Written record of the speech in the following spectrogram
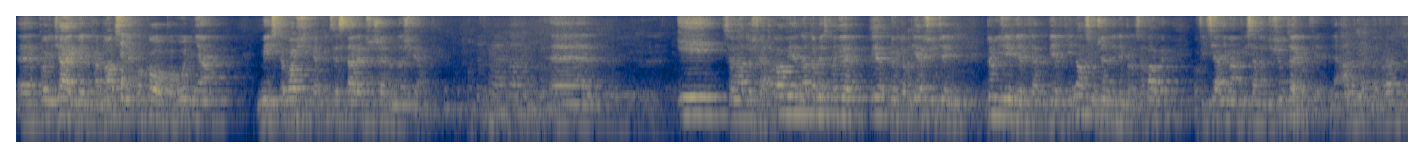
e, poniedziałek wielkanocny, około południa, w miejscowości Kaplice Stare przyszedłem na świat. E, I są na to świadkowie, natomiast ponieważ był to pierwszy dzień, drugi dzień Wielka, Wielkiej Nocy, urzędy nie pracowały, oficjalnie mam pisane 10 kwietnia, ale tak naprawdę,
